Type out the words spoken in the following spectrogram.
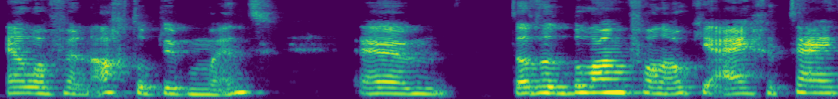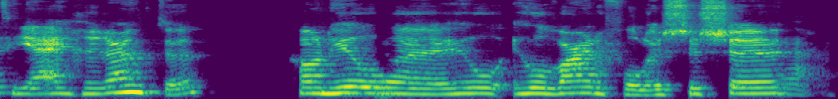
11 en 8 op dit moment, um, dat het belang van ook je eigen tijd en je eigen ruimte gewoon heel, uh, heel, heel waardevol is. Dus ja.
